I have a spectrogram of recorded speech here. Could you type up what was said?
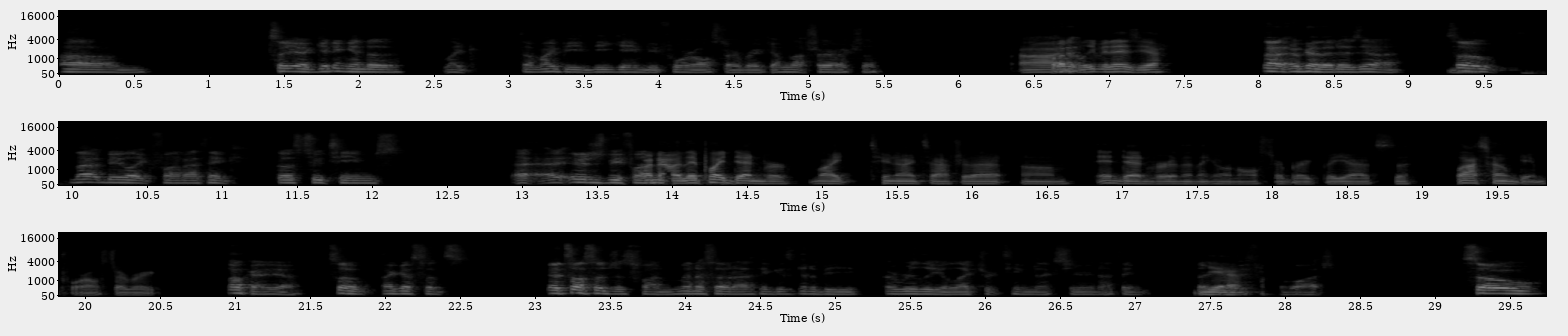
Um, so yeah, getting into like that might be the game before All Star break. I'm not sure actually. Uh, I believe it is. Yeah. Uh, okay, that is yeah. So that would be like fun. I think those two teams. Uh, uh, it would just be Oh fun. no, they played Denver like two nights after that, um, in Denver, and then they go on All Star break. But yeah, it's the last home game for All Star break. Okay, yeah. So I guess that's it's also just fun. Minnesota, I think, is going to be a really electric team next year, and I think they're Yeah. going to be fun to watch. So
